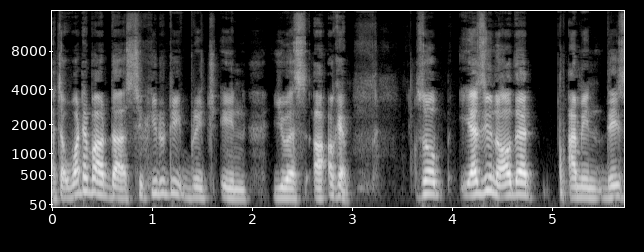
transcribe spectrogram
আচ্ছা what about the security breach in US okay so as you know that I mean this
